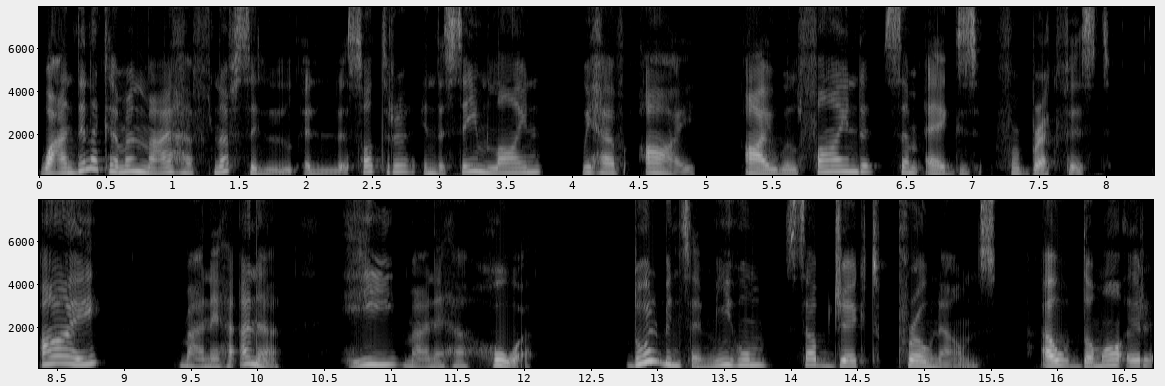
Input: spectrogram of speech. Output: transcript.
وعندنا كمان معاها في نفس السطر in the same line we have I. I will find some eggs for breakfast. I معناها أنا. He معناها هو. دول بنسميهم subject pronouns أو ضمائر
